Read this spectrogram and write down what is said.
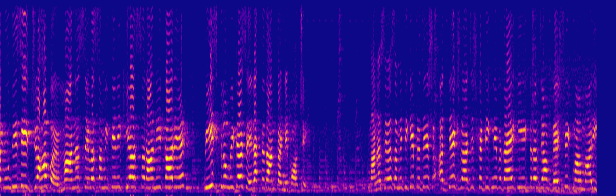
है बूंदी से, जहाँ पर मानस सेवा समिति ने किया सराहनीय कार्य 20 किलोमीटर से रक्तदान करने पहुँचे। मानव सेवा समिति के प्रदेश अध्यक्ष राजेश खटीक ने बताया कि एक तरफ़ जहाँ वैश्विक महामारी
